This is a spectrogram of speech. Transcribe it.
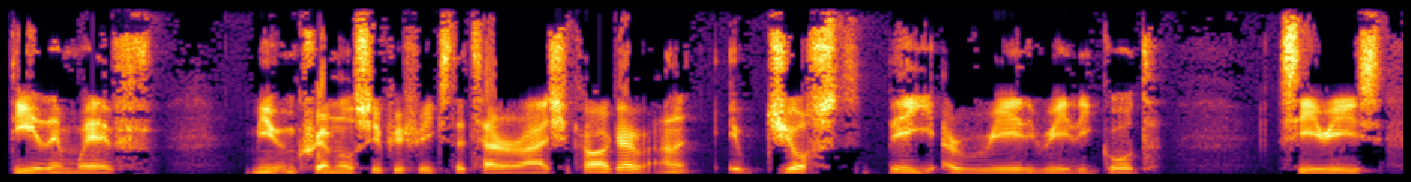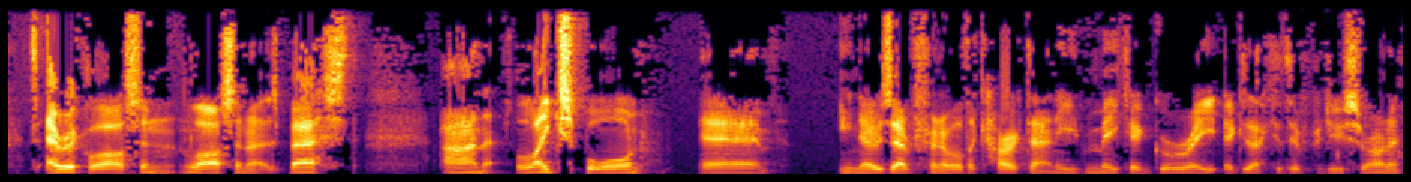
dealing with mutant criminal super freaks that terrorize Chicago. And it would just be a really, really good series. It's Eric Larson, Larsen at his best. And like Spawn, um, he knows everything about the character and he'd make a great executive producer on it.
